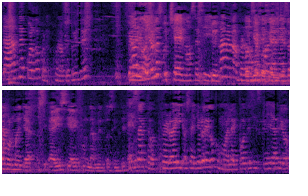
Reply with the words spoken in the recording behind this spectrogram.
tan de acuerdo con, con lo que tú dices. Pero, No, digo, yo lo escuché, no sé si... Sí. No, no, no, pero no sé Porque de esa forma ya, ahí sí hay fundamentos científicos. Exacto, pero ahí, o sea, yo lo digo como la hipótesis que ella dio,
